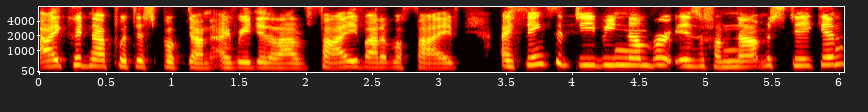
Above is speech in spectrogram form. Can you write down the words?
I could not put this book down. I rated it out of five out of a five. I think the DB number is, if I'm not mistaken,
